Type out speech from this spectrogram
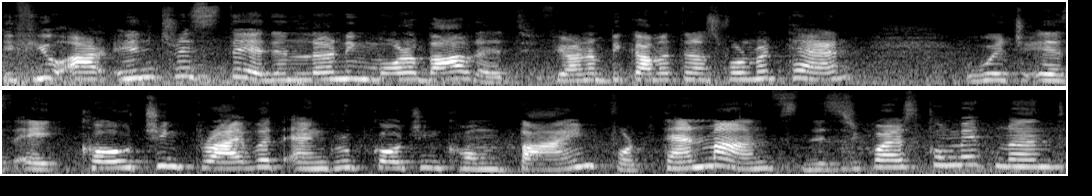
If you are interested in learning more about it, if you want to become a Transformer 10, which is a coaching, private and group coaching combined for 10 months, this requires commitment.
